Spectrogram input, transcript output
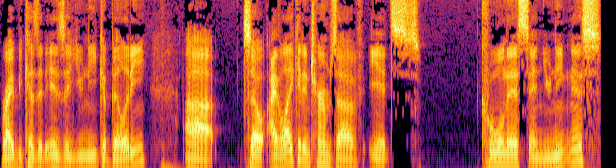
right? Because it is a unique ability. Uh, so I like it in terms of its coolness and uniqueness.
